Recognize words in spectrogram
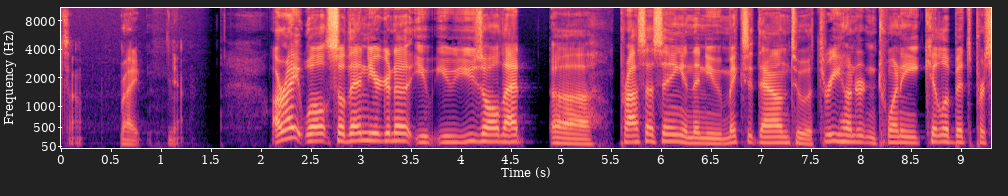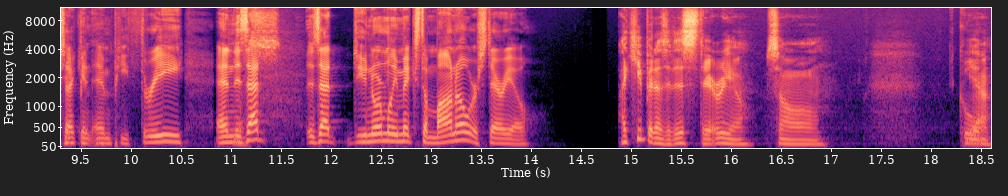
So Right. Yeah. All right. Well, so then you're gonna you you use all that uh, processing and then you mix it down to a 320 kilobits per second MP3. And is that Yes. is that do you normally mix to mono or stereo? I keep it as it is stereo. So Cool. yeah.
